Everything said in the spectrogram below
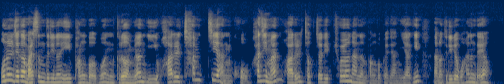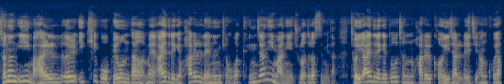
오늘 제가 말씀드리는 이 방법은 그러면 이 화를 참지 않고 하지만 화를 적절히 표현하는 방법에 대한 이야기 나눠드리려고 하는데요. 저는 이 말을 익히고 배운 다음에 아이들에게 화를 내는 경우가 굉장히 많이 줄어들었습니다. 저희 아이들에게도 저는 화를 거의 잘 내지 않고요.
